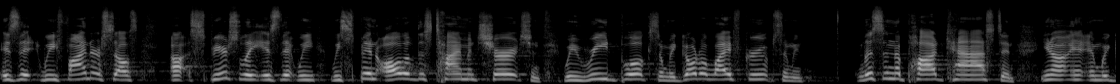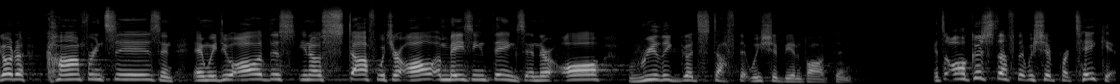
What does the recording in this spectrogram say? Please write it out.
is that we find ourselves uh, spiritually, is that we, we spend all of this time in church and we read books and we go to life groups and we listen to podcasts and you know and, and, we go to conferences and, and we do all of this you know stuff which are all amazing things. And they're all really good stuff that we should be involved in. It's all good stuff that we should partake in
